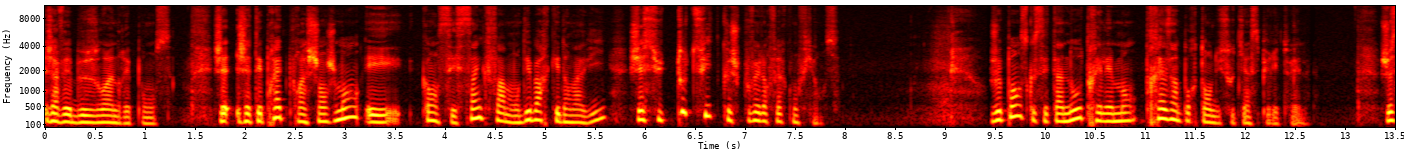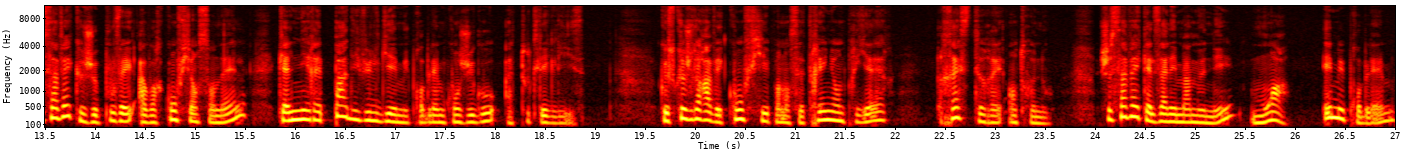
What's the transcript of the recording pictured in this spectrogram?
J'avais besoin de réponses. J'étais prête pour un changement et quand ces cinq femmes ont débarqué dans ma vie, j'ai su tout de suite que je pouvais leur faire confiance. Je pense que c'est un autre élément très important du soutien spirituel. Je savais que je pouvais avoir confiance en elles, qu'elles n'iraient pas divulguer mes problèmes conjugaux à toute l'Église, que ce que je leur avais confié pendant cette réunion de prière resterait entre nous. Je savais qu'elles allaient m'amener, moi et mes problèmes,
